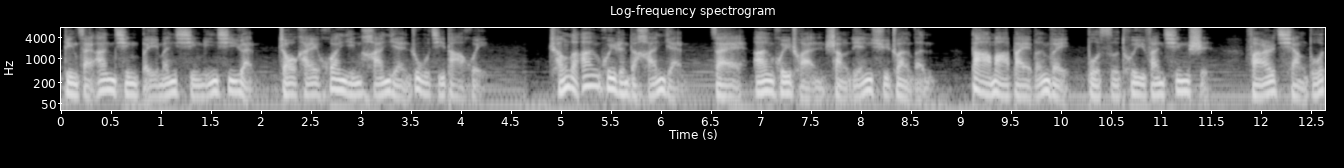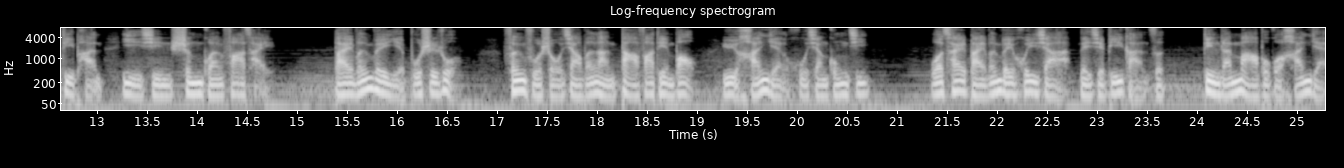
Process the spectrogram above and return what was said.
并在安庆北门醒民西院召开欢迎韩衍入籍大会。成了安徽人的韩衍，在安徽传上连续撰文，大骂百文蔚不思推翻清室，反而抢夺地盘，一心升官发财。百文蔚也不示弱，吩咐手下文案大发电报，与韩衍互相攻击。我猜百文蔚麾下那些笔杆子，定然骂不过韩衍。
